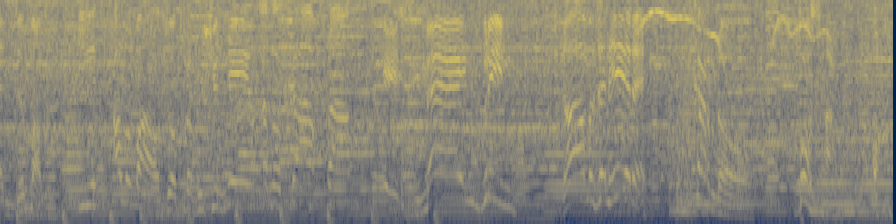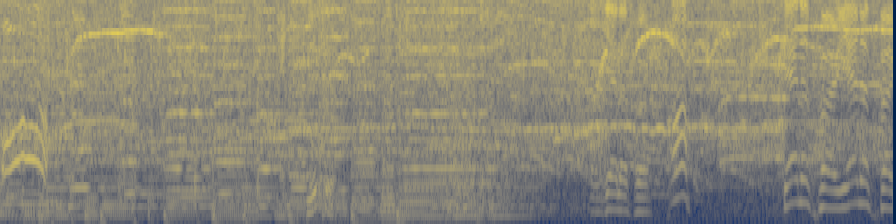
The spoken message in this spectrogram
En de man die het allemaal zo professioneel aan elkaar praat, is mijn vriend. Dames en heren, Carlo Boshart. Jennifer. Oh! Jennifer, Jennifer,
